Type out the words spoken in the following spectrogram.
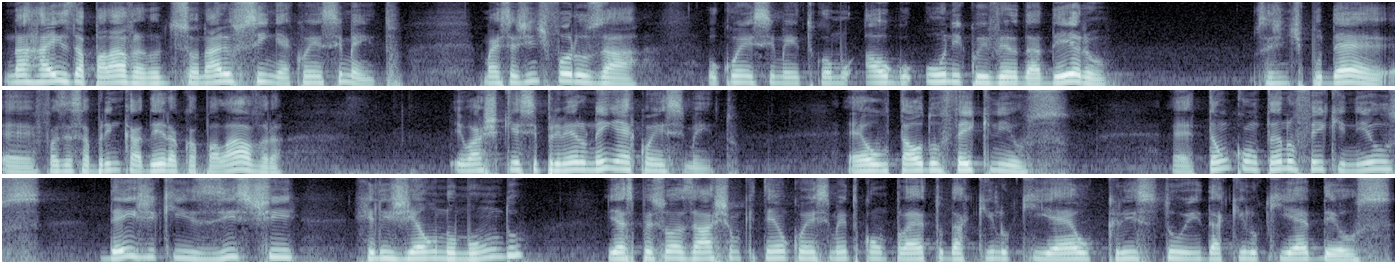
Na raiz da palavra, no dicionário, sim, é conhecimento. Mas se a gente for usar o conhecimento como algo único e verdadeiro, se a gente puder eh, fazer essa brincadeira com a palavra, eu acho que esse primeiro nem é conhecimento. É o tal do fake news. Estão contando fake news desde que existe religião no mundo e as pessoas acham que têm o conhecimento completo daquilo que é o Cristo e daquilo que é Deus.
